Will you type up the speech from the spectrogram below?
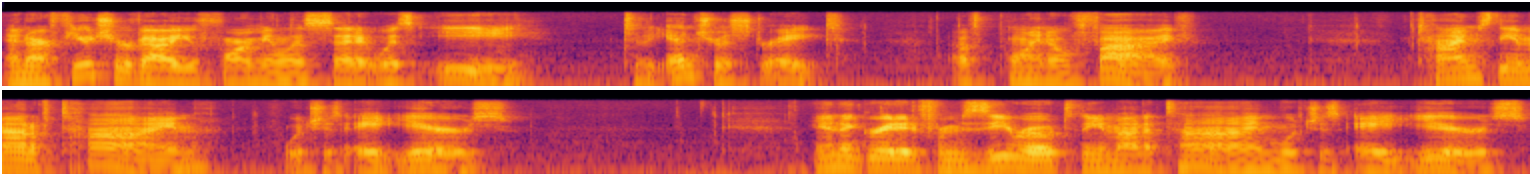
And our future value formula said it was e to the interest rate of 0.05 times the amount of time, which is 8 years, integrated from 0 to the amount of time, which is 8 years,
